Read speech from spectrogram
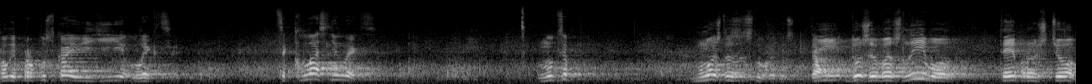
коли пропускаю її лекції. Це класні лекції. Ну це Можна заслухатись. Так. І дуже важливо те, про що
